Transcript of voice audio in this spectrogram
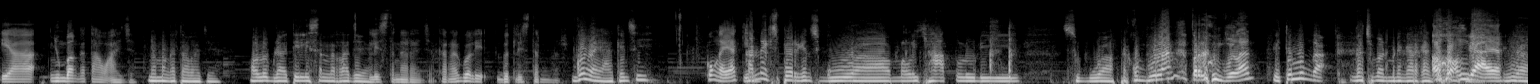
ya nyumbang ketawa aja Memang kata aja. Oh lu berarti listener aja ya? listener aja karena gua li- good listener Gue gak yakin sih. kok nggak yakin Karena experience gua melihat lu di sebuah perkumpulan perkumpulan itu lu nggak nggak cuma mendengarkan oh enggak ya Iya.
